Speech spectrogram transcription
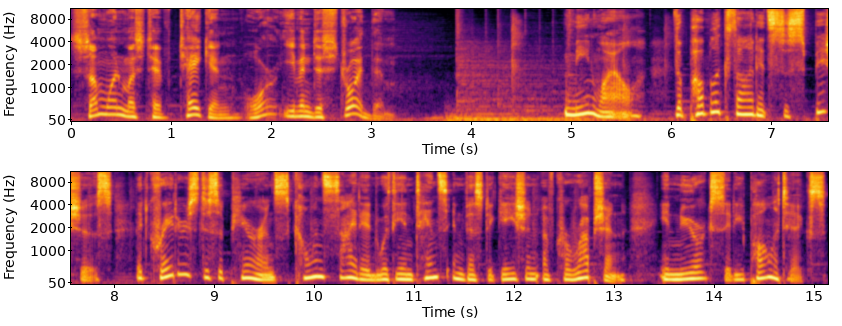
Someone must have taken or even destroyed them. Meanwhile, the public thought it suspicious that Crater's disappearance coincided with the intense investigation of corruption in New York City politics.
